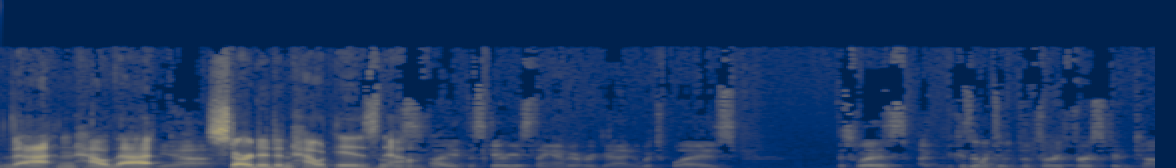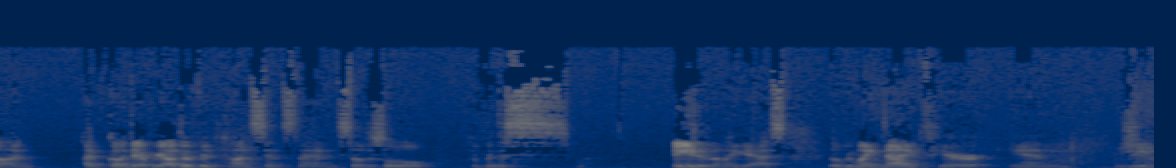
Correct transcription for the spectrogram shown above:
that and how that Yeah. started and how it is So now. This is probably the scariest thing I've ever done, which was this was uh, because I went to the very first VidCon. I've gone to every other VidCon since then. So this little, I've been to s- eight of them, I guess. It'll be my ninth here in June.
